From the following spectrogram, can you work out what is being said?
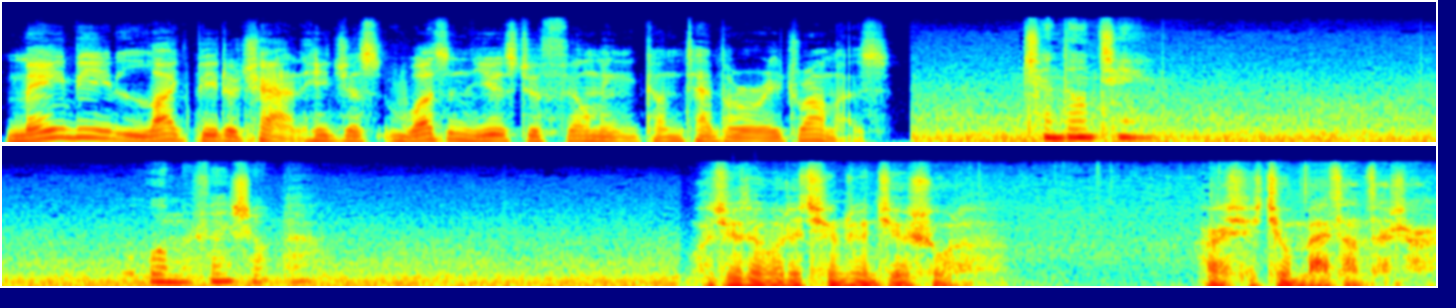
Maybe, like Peter Chan, he just wasn't used to filming contemporary dramas. 成东青，我们分手吧。我觉得我的青春结束了，而且就埋葬在这儿。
